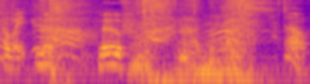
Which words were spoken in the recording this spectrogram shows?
Oh wait, move. Move. Oh.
